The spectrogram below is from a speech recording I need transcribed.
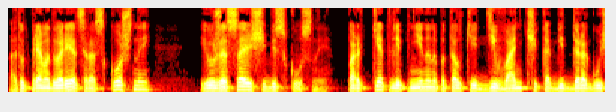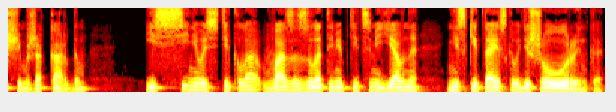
а тут прямо дворец роскошный и ужасающе безвкусный. Паркет, лепнина на потолке, диванчик, обит дорогущим жаккардом. Из синего стекла ваза с золотыми птицами явно не с китайского дешевого рынка.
